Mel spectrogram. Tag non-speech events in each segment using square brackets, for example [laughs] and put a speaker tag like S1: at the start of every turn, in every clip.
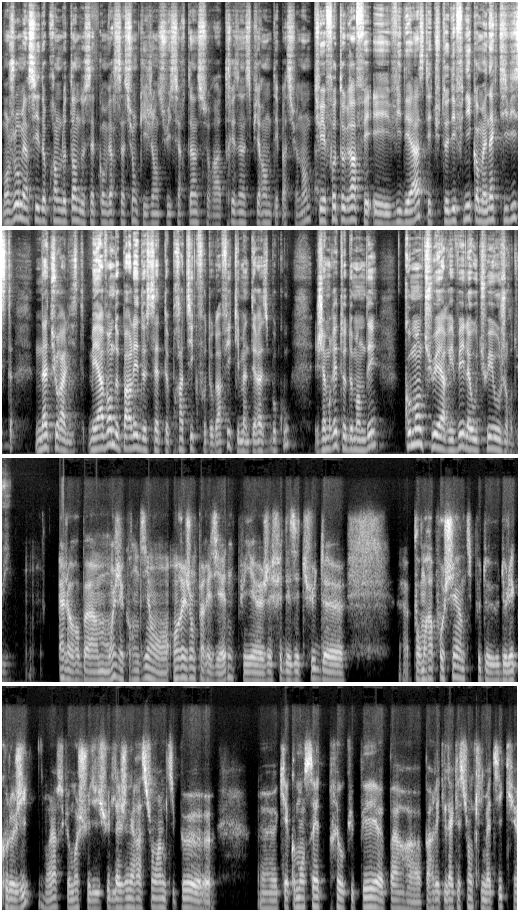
S1: Bonjour, merci de prendre le temps de cette conversation qui, j'en suis certain, sera très inspirante et passionnante. Tu es photographe et, vidéaste et tu te définis comme un activiste naturaliste. Mais avant de parler de cette pratique photographique qui m'intéresse beaucoup, j'aimerais te demander comment tu es arrivé là où tu es aujourd'hui.
S2: Alors, ben, moi j'ai grandi en, région parisienne, puis euh, j'ai fait des études euh, euh, pour me rapprocher un petit peu de, l'écologie. Voilà, parce que moi je suis, je de la génération un petit peu euh, qui a commencé à être préoccupé euh, par, euh, la question climatique,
